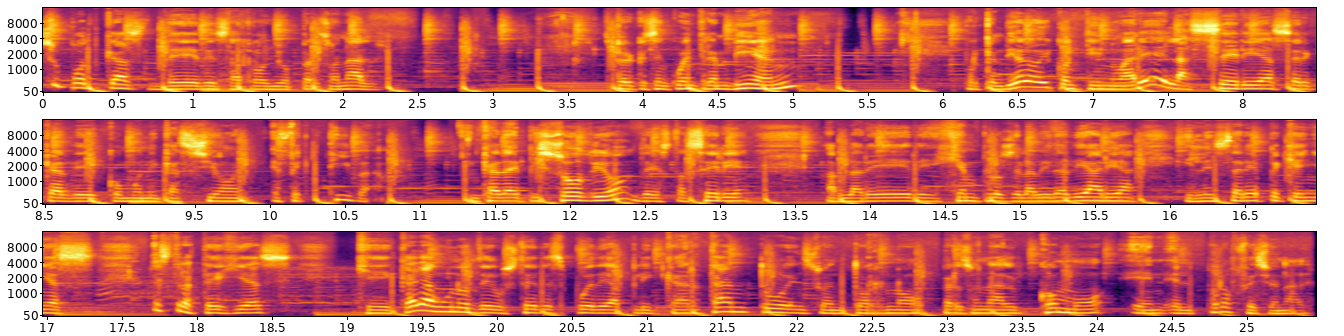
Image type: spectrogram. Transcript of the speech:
su podcast de desarrollo personal. Espero que se encuentren bien, porque el día de hoy continuaré la serie acerca de comunicación efectiva. En cada episodio de esta serie hablaré de ejemplos de la vida diaria y les daré pequeñas estrategias que cada uno de ustedes puede aplicar tanto en su entorno personal como en el profesional.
